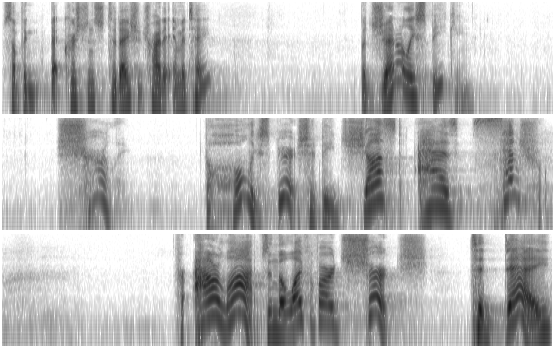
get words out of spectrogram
something that Christians today should try to imitate. But generally speaking, surely the Holy Spirit should be just as central for our lives in the life of our church today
